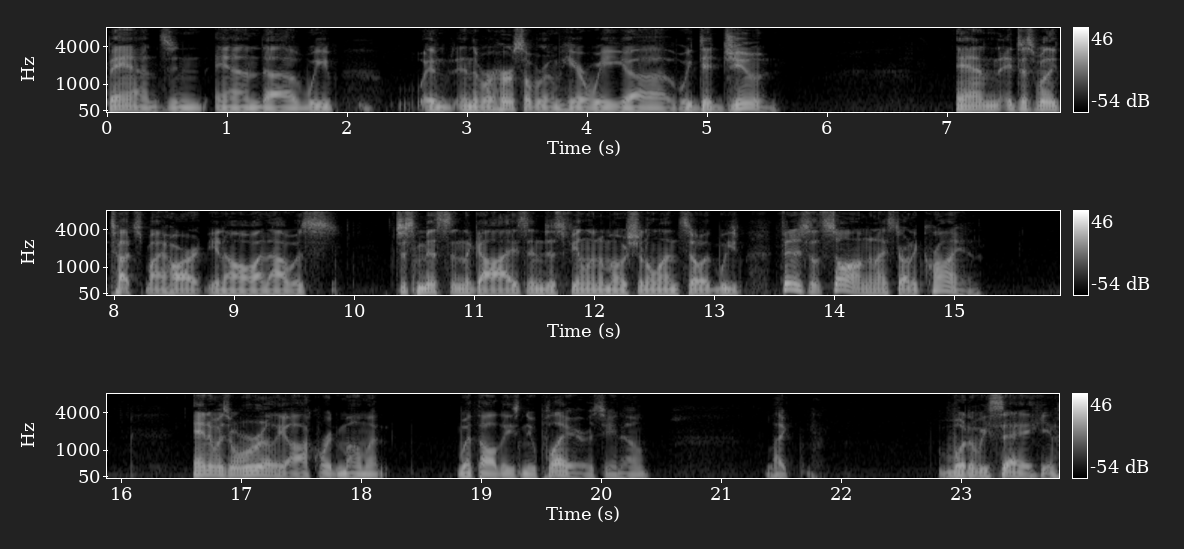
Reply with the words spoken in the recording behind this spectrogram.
bands, and and uh, we in in the rehearsal room here we uh, we did June, and it just really touched my heart, you know, and I was just missing the guys and just feeling emotional, and so we finished the song, and I started crying, and it was a really awkward moment with all these new players, you know, like what do we say? You know,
